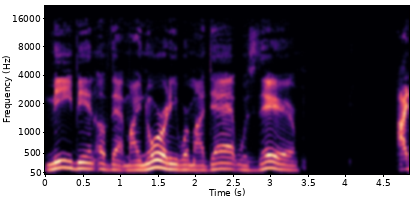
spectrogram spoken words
me being of that minority where my dad was there, I,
